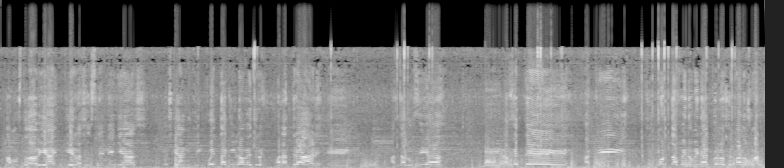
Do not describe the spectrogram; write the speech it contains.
Estamos todavía en tierras extremeñas. Nos quedan 50 kilómetros para entrar en Andalucía. Y la gente aquí se porta fenomenal con los hermanos Marcos.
